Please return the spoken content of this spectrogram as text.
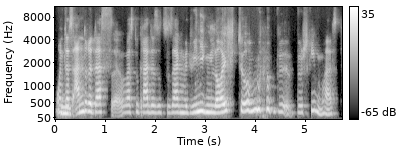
Und mhm. das andere, das, äh, was du gerade sozusagen mit wenigen Leuchtturmen be beschrieben hast.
